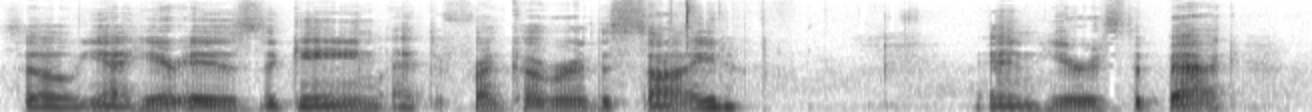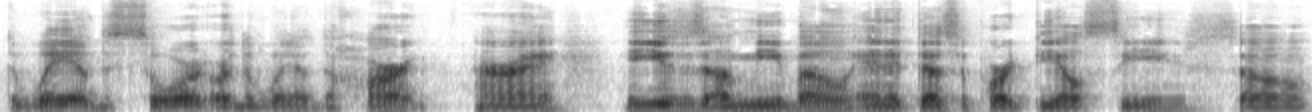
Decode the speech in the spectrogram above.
So yeah, here is the game at the front cover, the side, and here's the back, the Way of the Sword or the Way of the Heart. Alright, it uses Amiibo and it does support DLC, so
